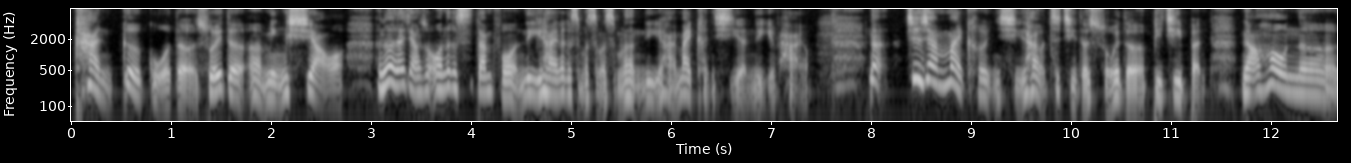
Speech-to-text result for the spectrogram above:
看各国的所谓的呃名校哦，很多人在讲说哦，那个斯坦福很厉害，那个什么什么什么很厉害，麦肯锡很厉害哦。那其实像麦肯锡，他有自己的所谓的笔记本，然后呢，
